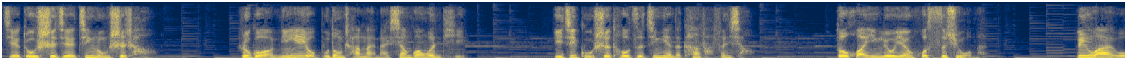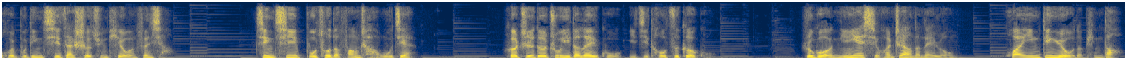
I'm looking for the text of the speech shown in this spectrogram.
解读世界金融市场。如果您也有不动产买卖相关问题，以及股市投资经验的看法分享，都欢迎留言或私讯我们。另外，我会不定期在社群贴文分享近期不错的房产物件和值得注意的类股以及投资个股。如果您也喜欢这样的内容，欢迎订阅我的频道，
